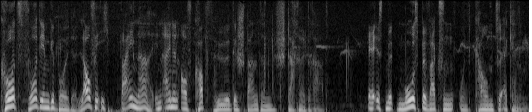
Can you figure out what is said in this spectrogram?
Kurz vor dem Gebäude laufe ich beinahe in einen auf Kopfhöhe gespannten Stacheldraht. Er ist mit Moos bewachsen und kaum zu erkennen.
